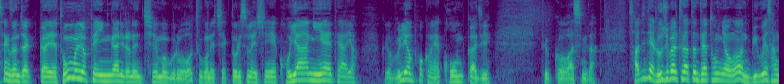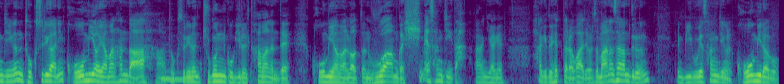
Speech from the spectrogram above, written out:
생선 작가의 동물 옆에 인간이라는 제목으로 두 권의 책, 도리스 레이싱의 고양이에 대하여 그리고 윌리엄 포크너의 고음까지 듣고 왔습니다. 사실 이제 루즈벨트 같은 대통령은 미국의 상징은 독수리가 아닌 곰이어야만 한다. 아, 음. 독수리는 죽은 고기를 탐하는데 곰이야말로 어떤 우아함과 힘의 상징이다라는 이야기를 하기도 했다라고 하죠. 그래서 많은 사람들은 미국의 상징을 곰이라고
